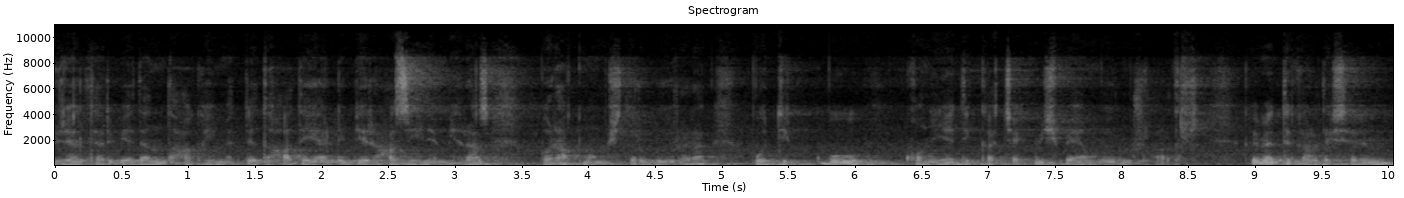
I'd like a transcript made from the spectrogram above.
güzel terbiyeden daha kıymetli, daha değerli bir hazine miras bırakmamıştır buyurarak bu, bu konuya dikkat çekmiş beyan buyurmuşlardır. Kıymetli kardeşlerim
